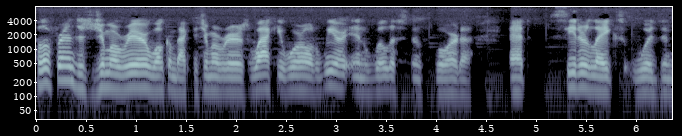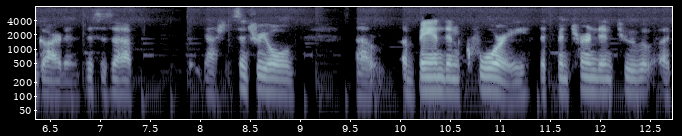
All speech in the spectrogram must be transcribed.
Hello friends, it's Jim O'Rear. Welcome back to Jim O'Rear's Wacky World. We are in Williston, Florida at Cedar Lakes Woods and Gardens. This is a, gosh, century old uh, abandoned quarry that's been turned into a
